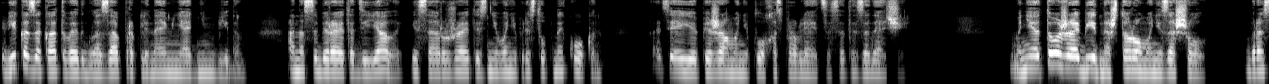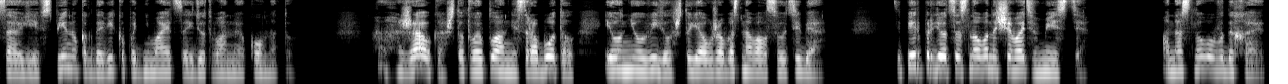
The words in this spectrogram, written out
Вика закатывает глаза, проклиная меня одним видом. Она собирает одеяло и сооружает из него неприступный кокон, хотя ее пижама неплохо справляется с этой задачей. Мне тоже обидно, что Рома не зашел. Бросаю ей в спину, когда Вика поднимается и идет в ванную комнату. Жалко, что твой план не сработал, и он не увидел, что я уже обосновался у тебя. Теперь придется снова ночевать вместе. Она снова выдыхает.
